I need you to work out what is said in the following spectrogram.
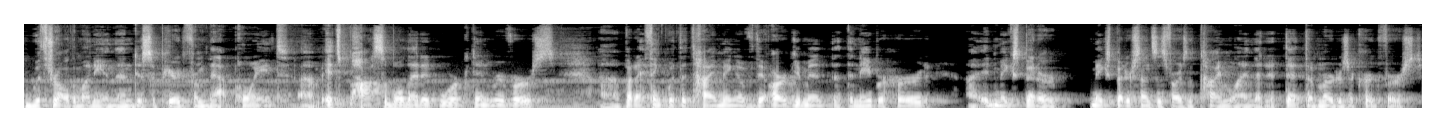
withdraw the money and then disappeared from that point. Um, it's possible that it worked in reverse, uh, but I think with the timing of the argument that the neighbor heard, uh, it makes better makes better sense as far as the timeline that it, that the murders occurred first.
